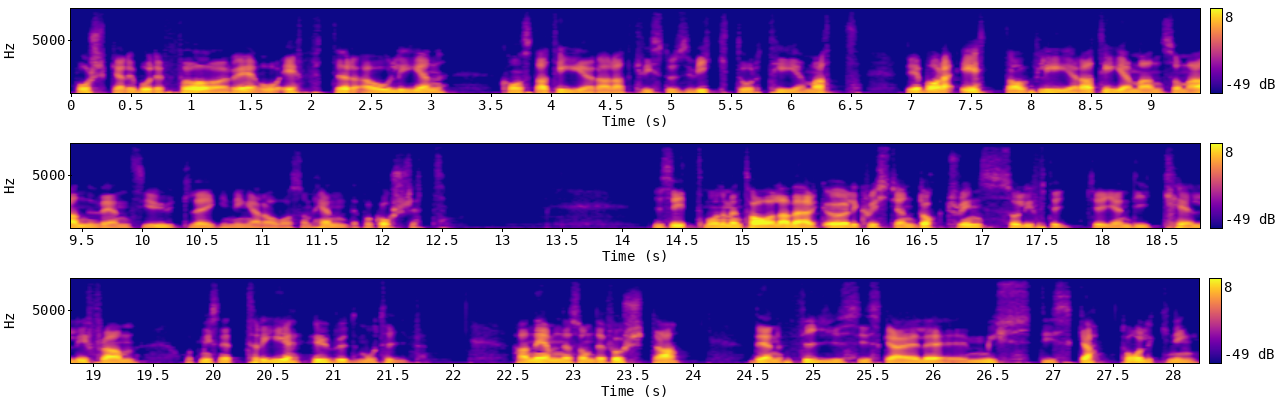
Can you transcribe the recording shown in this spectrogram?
Forskare både före och efter Aulén konstaterar att Kristus Victor-temat det är bara ett av flera teman som används i utläggningar av vad som hände på korset. I sitt monumentala verk Early Christian Doctrines så lyfter J.N.D. Kelly fram åtminstone tre huvudmotiv. Han nämner som det första den fysiska eller mystiska tolkning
